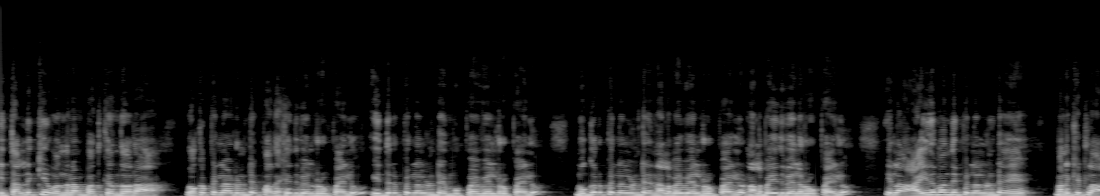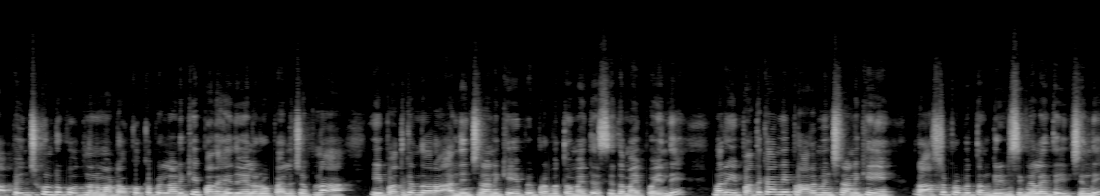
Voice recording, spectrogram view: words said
ఈ తల్లికి వందనం పథకం ద్వారా ఒక పిల్లాడుంటే పదహైదు వేల రూపాయలు ఇద్దరు పిల్లలుంటే ముప్పై వేల రూపాయలు ముగ్గురు పిల్లలుంటే నలభై వేల రూపాయలు నలభై ఐదు వేల రూపాయలు ఇలా ఐదు మంది పిల్లలుంటే మనకి ఇట్లా పెంచుకుంటూ పోతుందన్నమాట. ఒక్కొక్క పిల్లాడికి పదహైదు వేల రూపాయల చొప్పున ఈ పథకం ద్వారా అందించడానికి ఏపీ ప్రభుత్వం అయితే సిద్ధమైపోయింది. మరి ఈ పథకాన్ని ప్రారంభించడానికి రాష్ట్ర ప్రభుత్వం గ్రీన్ సిగ్నల్ అయితే ఇచ్చింది.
